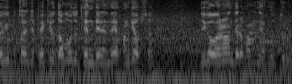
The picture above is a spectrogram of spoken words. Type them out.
여기 이제 100 여기부터 이제 100km 넘어도 된다는데 관계 없어. 네가 원하는 대로 가면 돼 고속도로로.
